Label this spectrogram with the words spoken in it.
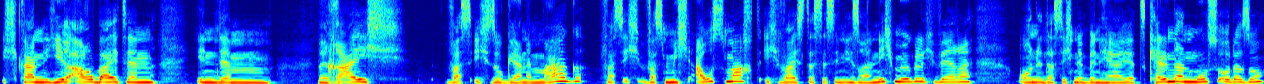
ich kann hier arbeiten in dem Bereich, was ich so gerne mag, was, ich, was mich ausmacht. Ich weiß, dass es in Israel nicht möglich wäre, ohne dass ich nebenher jetzt kellnern muss oder so.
